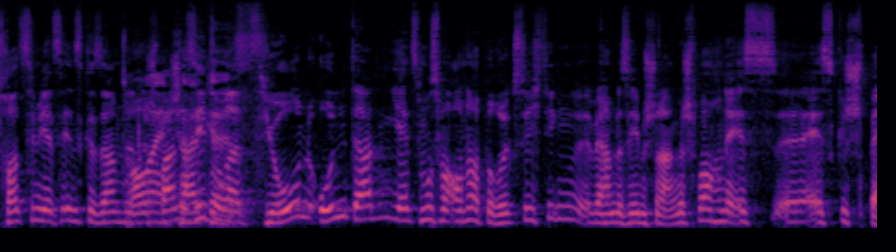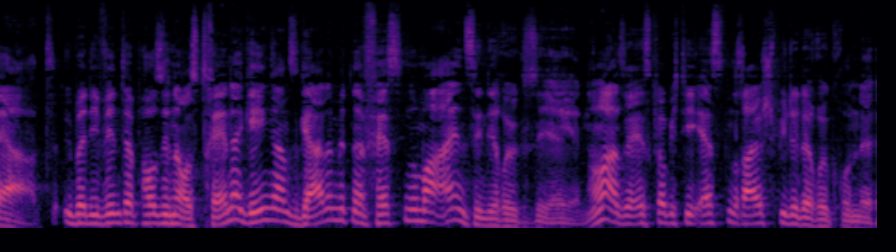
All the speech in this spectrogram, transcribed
trotzdem jetzt insgesamt eine spannende Situation. Und dann, jetzt muss man auch noch berücksichtigen, wir haben das eben schon angesprochen, er ist, äh, er ist gesperrt über die Winterpause hinaus. Trainer gehen ganz gerne mit einer festen Nummer eins in die Rückserie. Ne? Also er ist, glaube ich, die ersten drei Spiele der Rückrunde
